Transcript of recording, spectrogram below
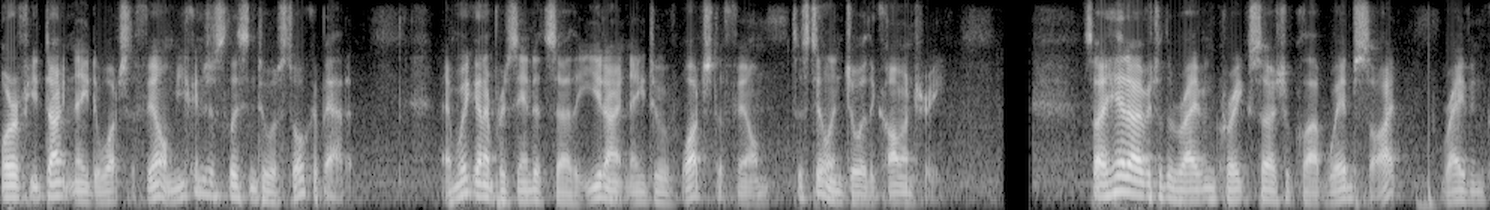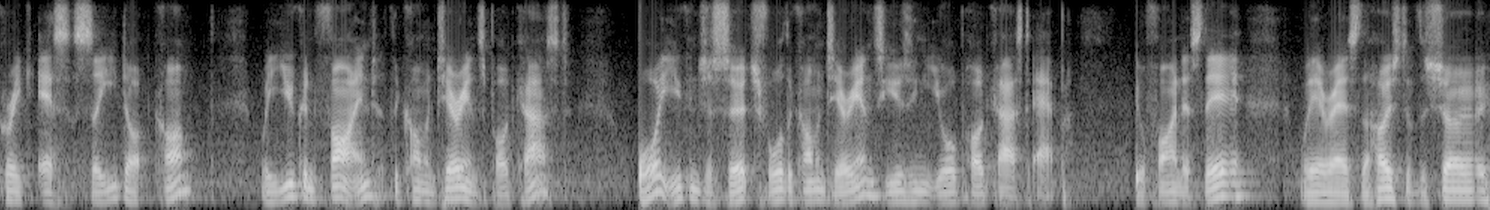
Or if you don't need to watch the film, you can just listen to us talk about it and we're going to present it so that you don't need to have watched the film to still enjoy the commentary. So head over to the Raven Creek Social Club website, ravencreeksc.com, where you can find the Commentarians podcast, or you can just search for the Commentarians using your podcast app. You'll find us there, whereas the host of the show,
